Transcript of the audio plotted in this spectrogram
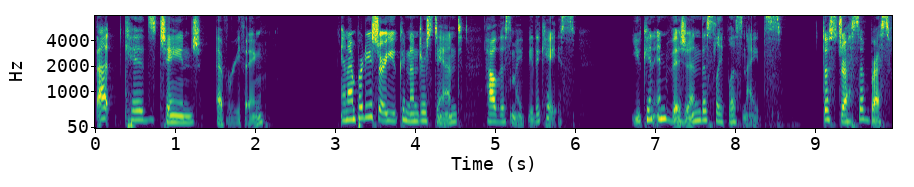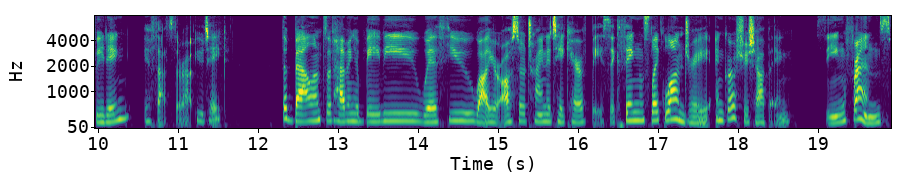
that kids change everything. And I'm pretty sure you can understand how this might be the case. You can envision the sleepless nights, the stress of breastfeeding, if that's the route you take, the balance of having a baby with you while you're also trying to take care of basic things like laundry and grocery shopping, seeing friends,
